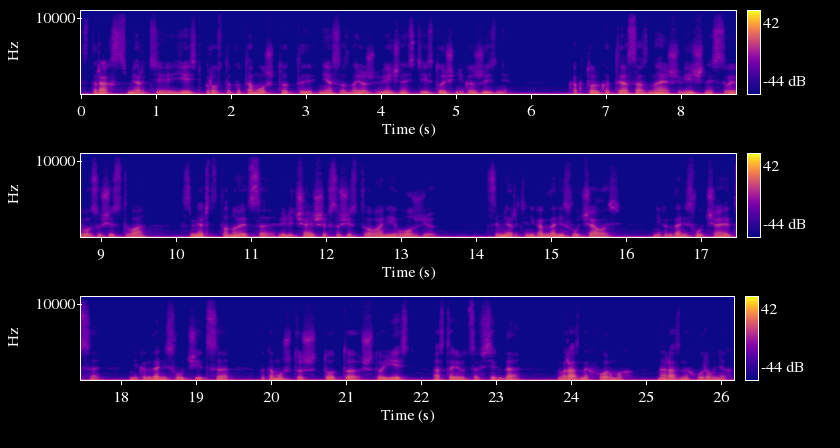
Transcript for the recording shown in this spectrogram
Страх смерти есть просто потому, что ты не осознаешь вечности источника жизни. Как только ты осознаешь вечность своего существа – Смерть становится величайшей в существовании ложью. Смерти никогда не случалось, никогда не случается, никогда не случится, потому что что-то, что есть, остается всегда, в разных формах, на разных уровнях,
